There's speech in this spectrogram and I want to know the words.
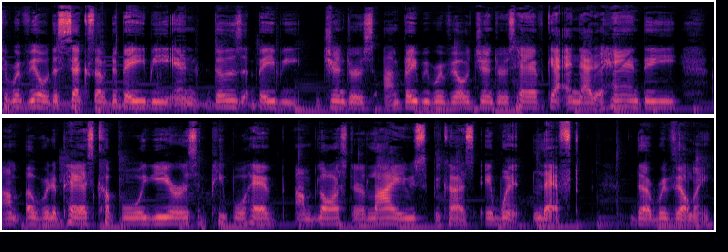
to reveal the sex of the baby, and those baby genders, um, baby reveal genders, have gotten out of handy um, over the past couple of years. People have um, lost their lives because it went left, the revealing.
